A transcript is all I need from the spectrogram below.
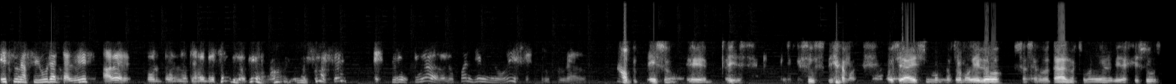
es una figura tal vez, a ver, por, por lo que representa y lo que es, ¿no? No suele ser estructurado, lo cual él no es estructurado. No, eso, eh, es Jesús, digamos. O sea, es nuestro modelo sacerdotal, nuestro modelo de de Jesús,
